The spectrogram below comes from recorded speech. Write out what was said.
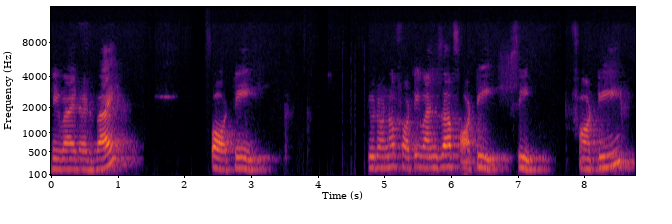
divided by 40. You don't know 40 ones are 40. See, 40,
